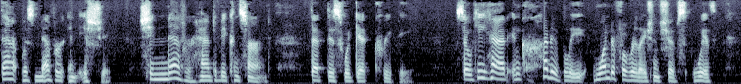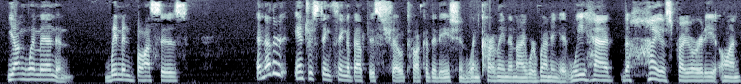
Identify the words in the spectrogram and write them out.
that was never an issue. She never had to be concerned that this would get creepy. So he had incredibly wonderful relationships with young women and women bosses Another interesting thing about this show, Talk of the Nation, when Carlene and I were running it, we had the highest priority on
